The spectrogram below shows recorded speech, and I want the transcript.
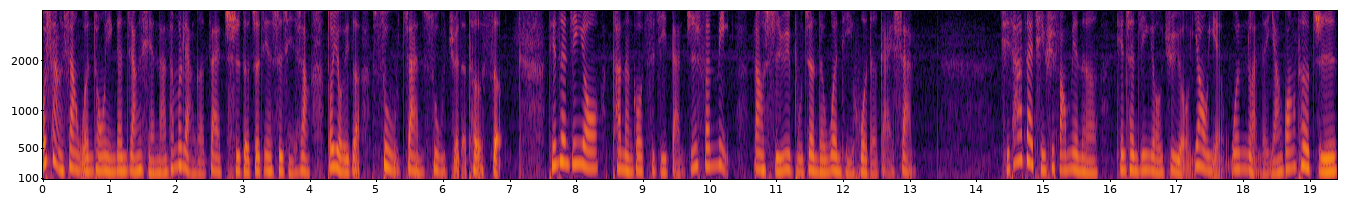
我想，像文童莹跟江贤南，他们两个在吃的这件事情上，都有一个速战速决的特色。甜橙精油它能够刺激胆汁分泌，让食欲不振的问题获得改善。其他在情绪方面呢，甜橙精油具有耀眼温暖的阳光特质，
